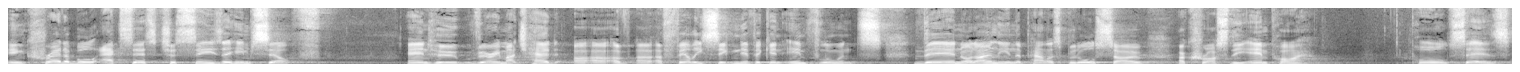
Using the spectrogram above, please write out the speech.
incredible access to Caesar himself and who very much had a, a, a, fairly significant influence there, not only in the palace but also across the empire. Paul says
